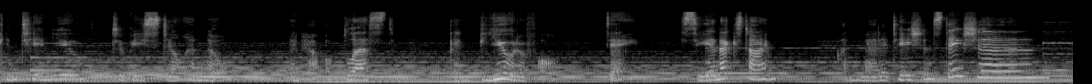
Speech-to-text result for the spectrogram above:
Continue to be still and know and have a blessed and beautiful day. See you next time on Meditation Station.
